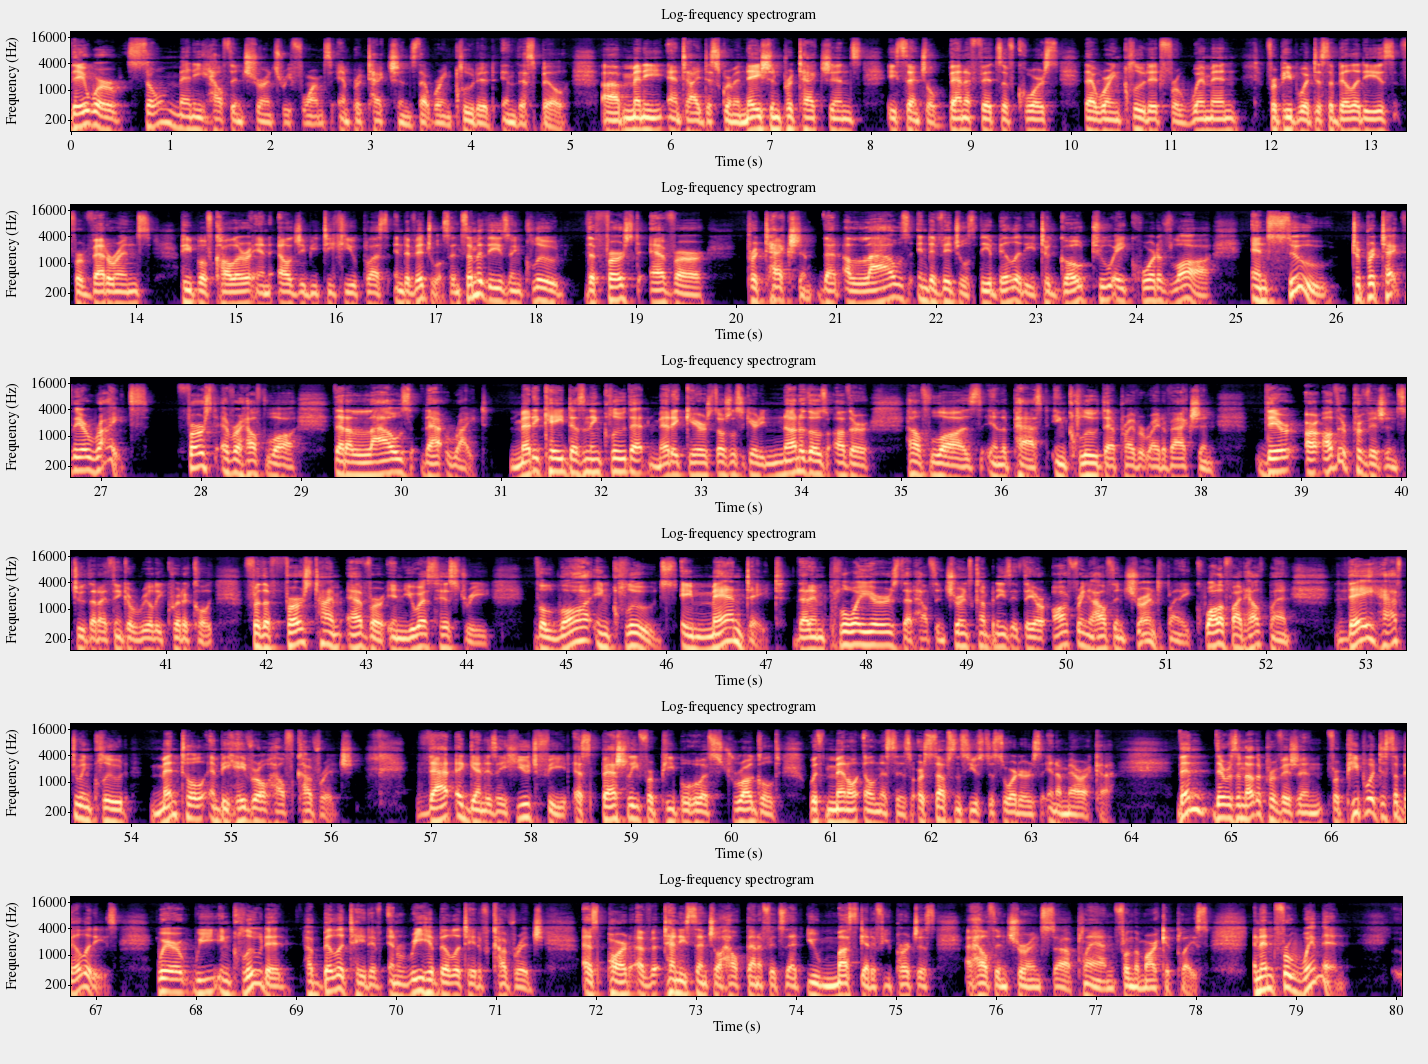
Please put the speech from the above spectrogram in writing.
there were so many health insurance reforms and protections that were included in this bill. Uh, many anti discrimination protections, essential benefits, of course, that were included for women, for people with disabilities, for veterans, people of color, and LGBTQ plus individuals. And some of these include the first ever protection that allows individuals the ability to go to a court of law and sue to protect their rights first ever health law that allows that right. Medicaid doesn't include that, Medicare, Social Security, none of those other health laws in the past include that private right of action. There are other provisions too that I think are really critical. For the first time ever in US history, the law includes a mandate that employers, that health insurance companies, if they are offering a health insurance plan, a qualified health plan, they have to include mental and behavioral health coverage. That again is a huge feat, especially for people who have struggled with mental illnesses or substance use disorders in America. Then there was another provision for people with disabilities where we included habilitative and rehabilitative coverage as part of 10 essential health benefits that you must get if you purchase a health insurance uh, plan from the marketplace. And then for women,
